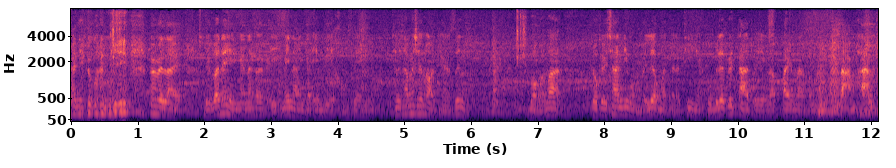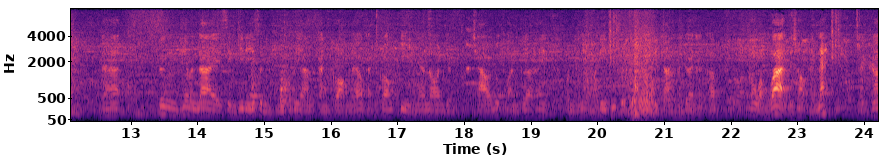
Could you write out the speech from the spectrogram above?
กันเยอะกว่านี้ไม่เป็นไร เดี๋ยวก็ได้เห็นกันนะครับอีกไม่นานกับ MV ของเพลงเธอทำให้ฉันอ่อนแอซึ่งบอกกันว่า โลเคชันที่ผมไปเลือกมาแต่ละที่เนี่ยผมไปเลือกด้วยตาตัวเองแล้วไปมาประมาณสามครั้งนะฮะซึ่งให้มันได้สิ่งที่ดีที่สุดผมก็พยายามกันกรองแล้วกันกรองอีกแน่นอนจนเช้าทุกวันเพื่อให้ผลงานออกมาดีที่สุดติดตามกันด้วยนะครับ ก็หวังว่าจะชอบกันนะแต่ก็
